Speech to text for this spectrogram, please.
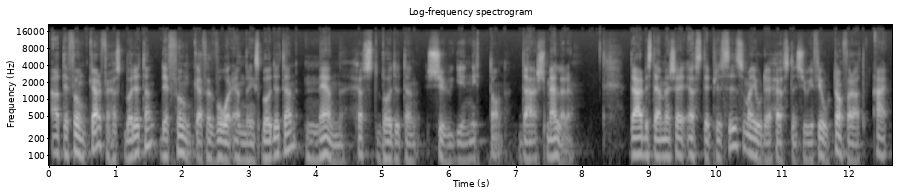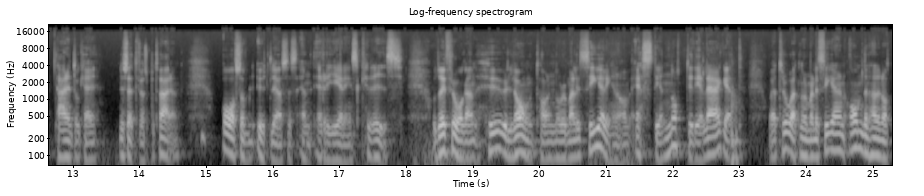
att det funkar för höstbudgeten. Det funkar för vårändringsbudgeten. Men höstbudgeten 2019. Där smäller det. Där bestämmer sig SD precis som man gjorde hösten 2014 för att nej, det här är inte okej. Nu sätter vi oss på tvären. Och så utlöses en regeringskris. Och då är frågan hur långt har normaliseringen av SD nått i det läget? Och jag tror att normaliseringen om den hade nått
